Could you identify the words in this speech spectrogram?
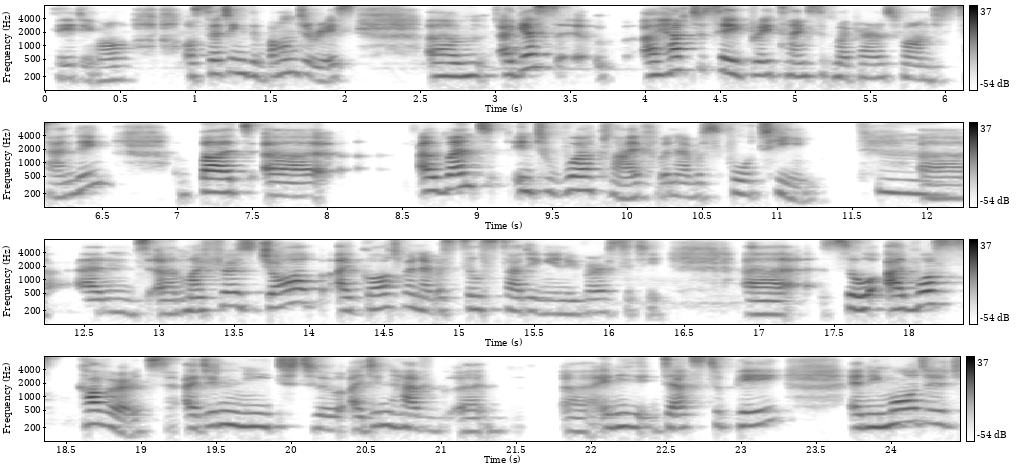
dictating or or setting the boundaries um, i guess i have to say great thanks to my parents for understanding but uh, i went into work life when i was 14 Mm. Uh, and uh, my first job I got when I was still studying university. Uh, so I was covered. I didn't need to, I didn't have uh, uh, any debts to pay, any mortgage,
